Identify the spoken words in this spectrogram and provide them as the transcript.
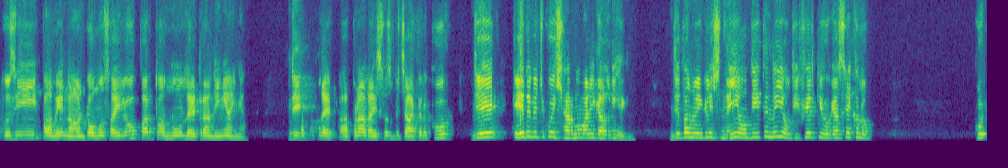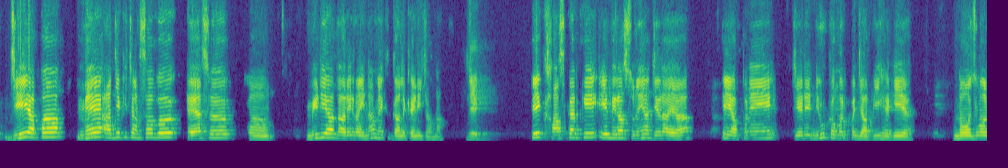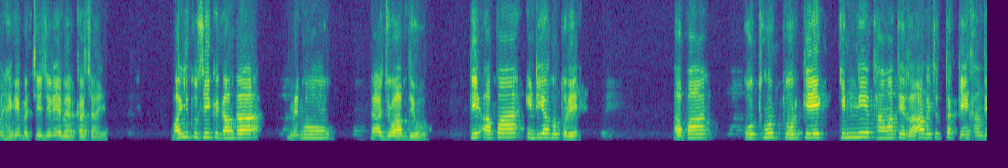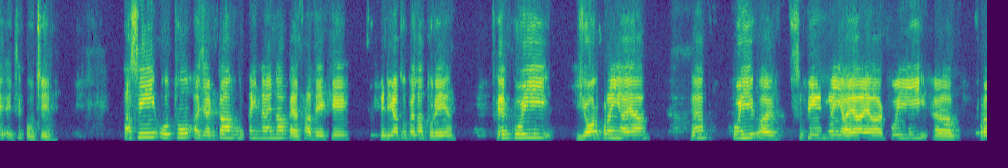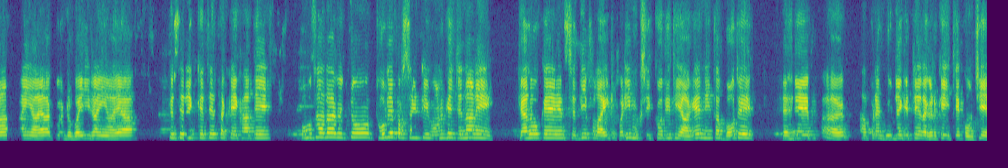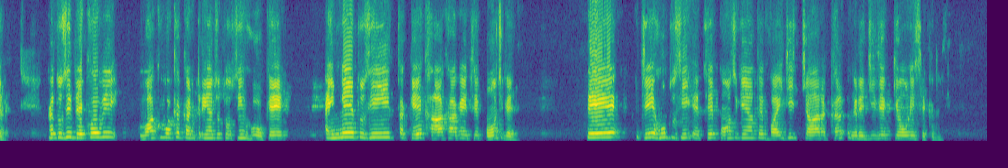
ਤੁਸੀਂ ਭਾਵੇਂ ਨਾਨ ਡੋਮੋਸਾਈਲ ਹੋ ਪਰ ਤੁਹਾਨੂੰ ਲੈਟਰਾਂ ਨਹੀਂ ਆਈਆਂ। ਜੀ। ਆਪਣਾ ਲਾਇਸੈਂਸ ਬਚਾ ਕੇ ਰੱਖੋ। ਜੇ ਇਹਦੇ ਵਿੱਚ ਕੋਈ ਸ਼ਰਮ ਵਾਲੀ ਗੱਲ ਨਹੀਂ ਹੈਗੀ ਜੇ ਤੁਹਾਨੂੰ ਇੰਗਲਿਸ਼ ਨਹੀਂ ਆਉਂਦੀ ਤੇ ਨਹੀਂ ਆਉਂਦੀ ਫਿਰ ਕੀ ਹੋ ਗਿਆ? ਸਿੱਖ ਲਓ। ਜੇ ਆਪਾਂ ਮੈਂ ਅੱਜ ਇੱਕ ਚੰਦ ਸਾਹਿਬ ਐਸ ਮੀਡੀਆ ਅਦਾਰੇ ਰਾਹੀਂ ਨਾ ਮੈਂ ਇੱਕ ਗੱਲ ਕਹਿਣੀ ਚਾਹੁੰਦਾ। ਜੀ। ਇਹ ਖਾਸ ਕਰਕੇ ਇਹ ਮੇਰਾ ਸੁਨੇਹਾ ਜਿਹੜਾ ਆ ਇਹ ਆਪਣੇ ਜਿਹੜੇ ਨਿਊ ਕਮਰ ਪੰਜਾਬੀ ਹੈਗੇ ਆ ਨੌਜਵਾਨ ਹੈਗੇ ਬੱਚੇ ਜਿਹੜੇ ਅਮਰੀਕਾ ਚ ਆਏ। ਭਾਈ ਜੀ ਤੁਸੀਂ ਇੱਕ ਗੱਲ ਦਾ ਮੈਨੂੰ ਜਵਾਬ ਦਿਓ ਕਿ ਆਪਾਂ ਇੰਡੀਆ ਤੋਂ ਤੁਰੇ ਆਪਾਂ ਉਥੋਂ ਤੁਰ ਕੇ ਕਿੰਨੇ ਥਾਵਾਂ ਤੇ ਰਾਹ ਵਿੱਚ ਧੱਕੇ ਖਾਂਦੇ ਇੱਥੇ ਪਹੁੰਚੇ ਅਸੀਂ ਉਥੋਂ ਏਜੰਟਾਂ ਨੂੰ ਇੰਨਾ ਇੰਨਾ ਪੈਸਾ ਦੇ ਕੇ ਇੰਡੀਆ ਤੋਂ ਪਹਿਲਾਂ ਤੁਰੇ ਆ ਫਿਰ ਕੋਈ ਯੂਰਪ ਰਾਹੀਂ ਆਇਆ ਹੈ ਕੋਈ ਸਪੇਨ ਰਾਹੀਂ ਆਇਆ ਆ ਕੋਈ ਅਹ, ਫਰਾਂਸ ਰਾਹੀਂ ਆਇਆ ਕੋਈ ਦੁਬਈ ਰਾਹੀਂ ਆਇਆ ਕਿਸੇ ਨੇ ਕਿਤੇ ਧੱਕੇ ਖਾਦੇ ਹੋ ਸਕਦਾ ਵਿੱਚੋਂ ਥੋੜੇ ਪਰਸੈਂਟ ਹੀ ਹੋਣਗੇ ਜਿਨ੍ਹਾਂ ਨੇ ਕਹਿ ਲਓ ਕਿ ਸਿੱਧੀ ਫਲਾਈਟ ਫੜੀ ਮੈਕਸੀਕੋ ਦੀ ਤੇ ਆ ਗਏ ਨਹੀਂ ਤਾਂ ਬਹੁਤੇ ਇਹ ਆਪਣੇ ਗੁੱਡੇ ਗਿੱਟੇ ਰਗੜ ਕੇ ਇੱਥੇ ਪਹੁੰਚੇ ਆ। ਫਿਰ ਤੁਸੀਂ ਦੇਖੋ ਵੀ ਵੱਖ-ਵੱਖ ਕੰਟਰੀਆਂ ਚ ਤੁਸੀਂ ਹੋ ਕੇ ਇੰਨੇ ਤੁਸੀਂ ਧੱਕੇ ਖਾ ਖਾ ਕੇ ਇੱਥੇ ਪਹੁੰਚ ਗਏ। ਤੇ ਜੇ ਹੁਣ ਤੁਸੀਂ ਇੱਥੇ ਪਹੁੰਚ ਗਏ ਆ ਤੇ ਬਾਈ ਜੀ ਚਾਰ ਅੱਖਰ ਅੰਗਰੇਜ਼ੀ ਦੇ ਕਿਉਂ ਨਹੀਂ ਸਿੱਖਦੇ?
